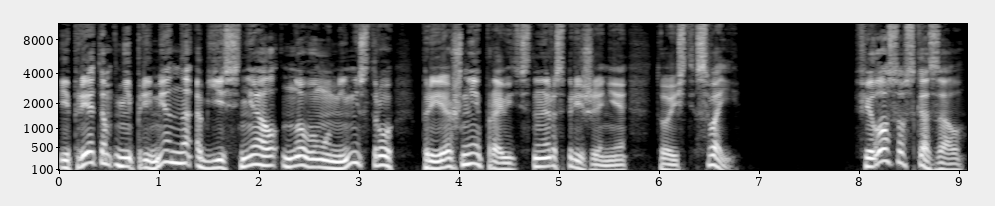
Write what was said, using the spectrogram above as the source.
и при этом непременно объяснял новому министру прежние правительственные распоряжения, то есть свои. Философ сказал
